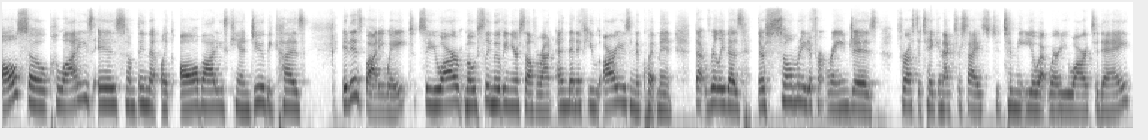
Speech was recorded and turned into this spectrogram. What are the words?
also Pilates is something that like all bodies can do because it is body weight. So you are mostly moving yourself around. And then if you are using equipment, that really does, there's so many different ranges for us to take an exercise to, to meet you at where you are today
